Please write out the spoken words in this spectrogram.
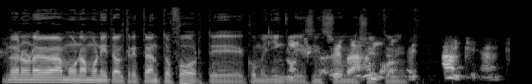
Noi non avevamo una moneta altrettanto forte come gli inglesi, insomma, avevamo, eh, anche, anche,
